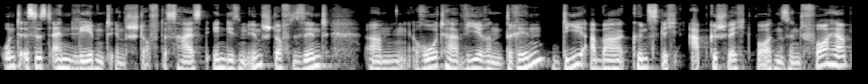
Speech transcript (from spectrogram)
und es ist ein Lebendimpfstoff. Das heißt, in diesem Impfstoff sind ähm, Rotaviren drin, die aber künstlich abgeschwächt worden sind vorher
